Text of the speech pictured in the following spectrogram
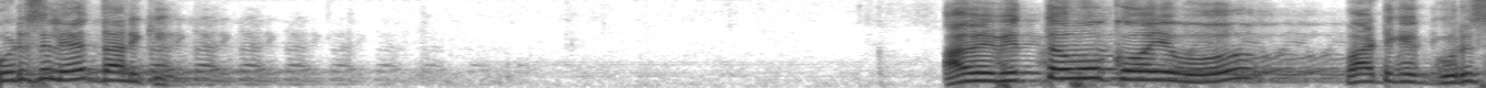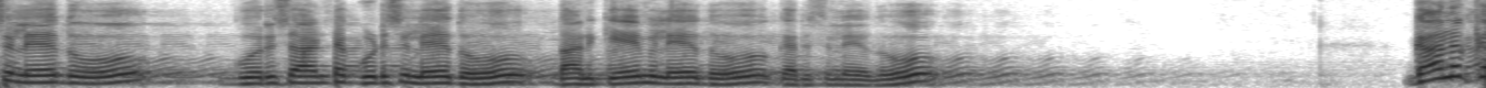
గుడిసె లేదు దానికి. అవి విత్తవు కోయవు. వాటికి గురిసి లేదు. గురిసె అంటే గుడిసి లేదు. దానికి ఏమి లేదు. గరిసి లేదు. గనుక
